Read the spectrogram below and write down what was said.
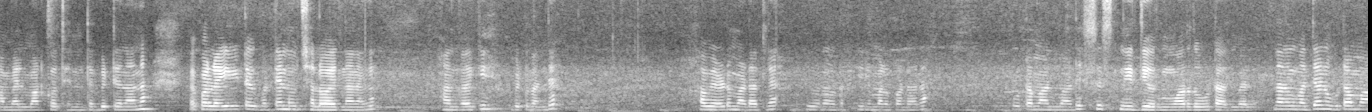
ಆಮೇಲೆ ಮಾಡ್ಕೋತೀನಿ ಅಂತ ಬಿಟ್ಟೆ ನಾನು. ಯಾಕೋ ಲೈಟಾಗಿ ಬಟ್ಟೆನೂ ನೋವು ಚಲೋ ಆಯ್ತು ನನಗೆ. ಹಾಗಾಗಿ ಬಿಟ್ಟು ಬಂದೆ. ಅವೆರಡು ಮಾಡತ್ಲೆ ಇವ್ರು ನೋಡ್ರಿ, ಇಲ್ಲಿ ಮಲ್ಕೊಂಡಾರ. ಊಟ ಮಾಡಿ ಮಾಡಿ ಸುಸ್ತು ನಿದ್ದೆ ಇವ್ರು ಮೂವರ್ದು ಊಟ ಆದಮೇಲೆ. ನನಗೆ ಮಧ್ಯಾಹ್ನ ಊಟ ಮಾ,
